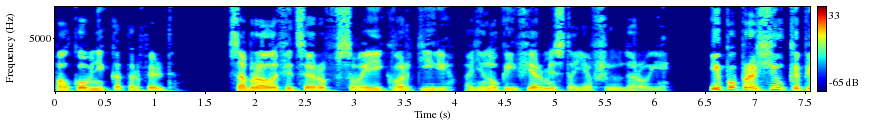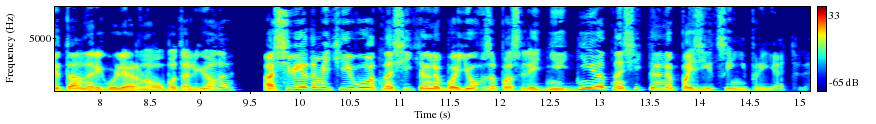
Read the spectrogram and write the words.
Полковник Каттерфельд собрал офицеров в своей квартире, одинокой ферме, стоявшей у дороги и попросил капитана регулярного батальона осведомить его относительно боев за последние дни и относительно позиций неприятеля.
